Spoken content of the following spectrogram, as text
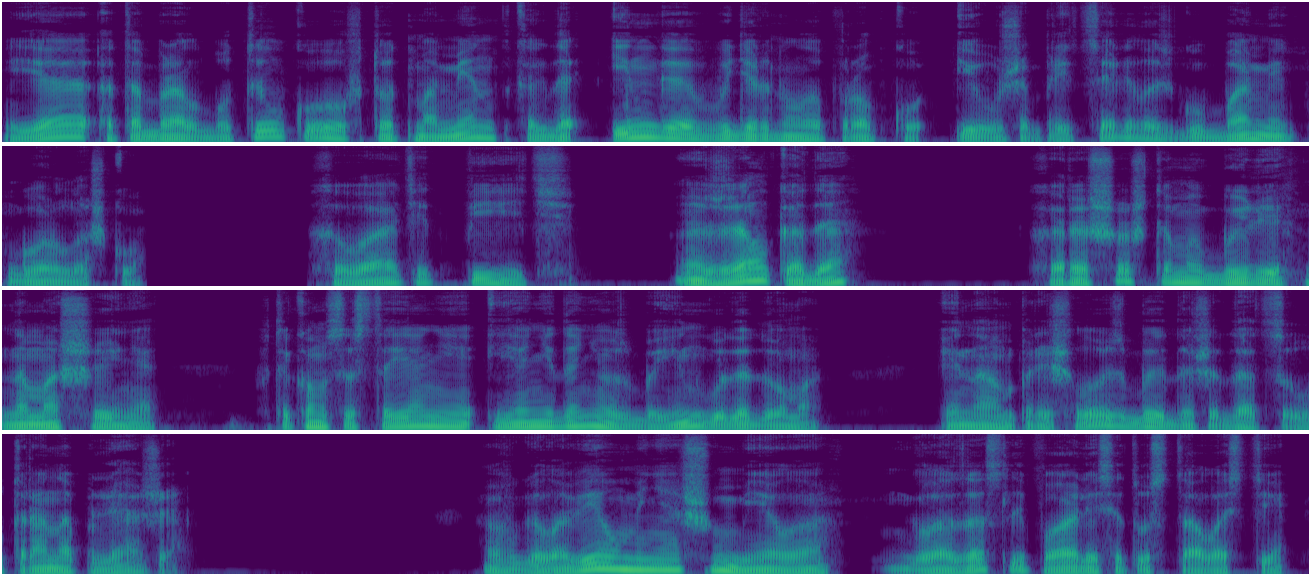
Я отобрал бутылку в тот момент, когда Инга выдернула пробку и уже прицелилась губами к горлышку. «Хватит пить. Жалко, да? Хорошо, что мы были на машине. В таком состоянии я не донес бы Ингу до дома, и нам пришлось бы дожидаться утра на пляже». В голове у меня шумело, глаза слепались от усталости —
